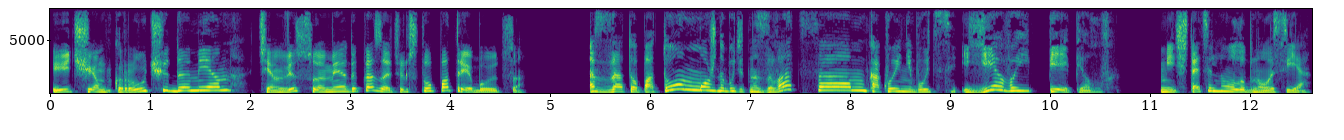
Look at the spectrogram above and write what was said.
И чем круче домен, тем весомее доказательства потребуются. Зато потом можно будет называться какой-нибудь Евой Пепел. Мечтательно улыбнулась я.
